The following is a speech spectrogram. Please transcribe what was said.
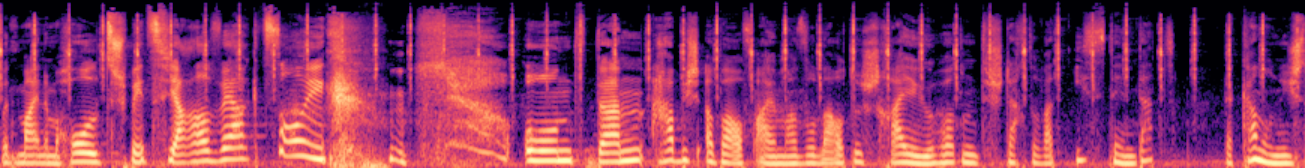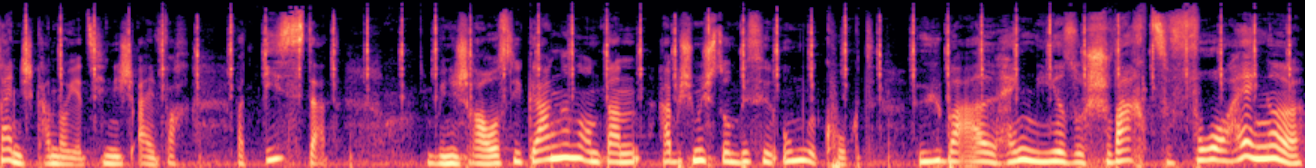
mit meinem Holz-Spezialwerkzeug. Und dann habe ich aber auf einmal so laute Schreie gehört und ich dachte, was ist denn das? Das kann doch nicht sein, ich kann doch jetzt hier nicht einfach, was ist das? Bin ich rausgegangen und dann habe ich mich so ein bisschen umgeguckt. Überall hängen hier so schwarze Vorhänge.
